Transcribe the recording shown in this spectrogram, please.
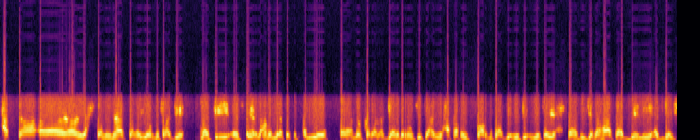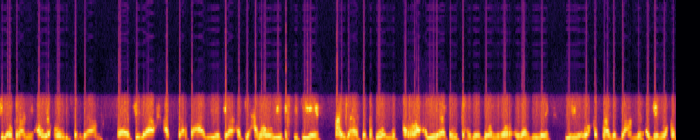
حتى آه، يحصل هناك تغير مفاجئ في سير العمليات القتالية آه، من قبل الجانب الروسي كأن يحقق انتصار مفاجئ يطيح آه، بالجبهات عدة للجيش الأوكراني أو يقوم باستخدام سلاح أكثر فعالية كأسلحة نووية تكتيكية. عندها ستكون مضطرة الولايات المتحدة والدول الغربية لوقف هذا الدعم من أجل وقف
